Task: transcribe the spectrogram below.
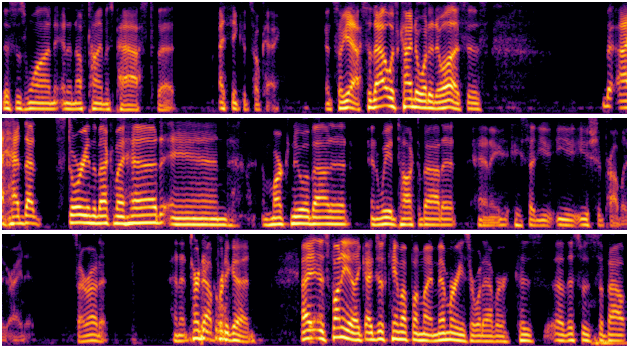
this is one, and enough time has passed that I think it's okay. And so yeah, so that was kind of what it was. Is I had that story in the back of my head, and Mark knew about it, and we had talked about it, and he, he said you, you you should probably write it so i wrote it and it turned pretty out cool. pretty good I, it's funny like i just came up on my memories or whatever because uh, this was about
